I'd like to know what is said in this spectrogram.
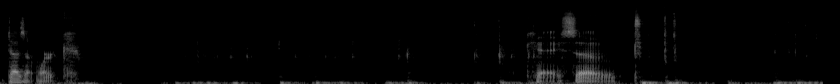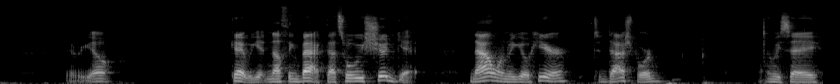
it doesn't work. Okay, so there we go. Okay, we get nothing back. That's what we should get. Now when we go here to dashboard and we say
